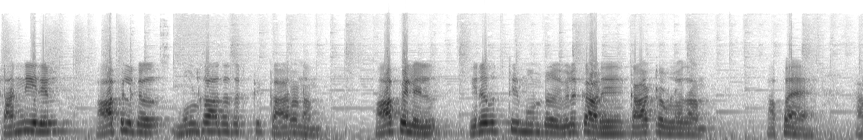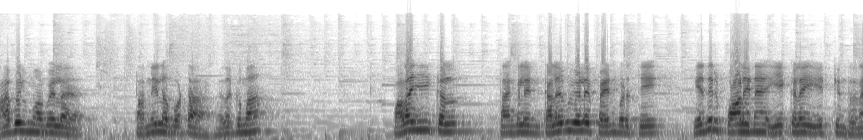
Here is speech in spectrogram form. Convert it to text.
தண்ணீரில் ஆப்பிள்கள் மூழ்காததற்கு காரணம் ஆப்பிளில் இருபத்தி மூன்று விழுக்காடு காற்று உள்ளதாம். அப்போ ஆப்பிள் மொபைலை தண்ணியில் போட்டால் மிதக்குமா? பல ஈக்கள் தங்களின் கழிவுகளை பயன்படுத்தி எதிர்பாலின ஈக்களை ஈர்க்கின்றன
